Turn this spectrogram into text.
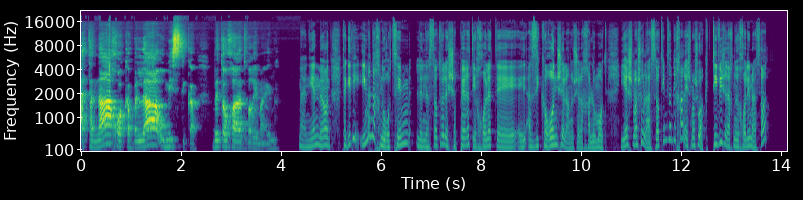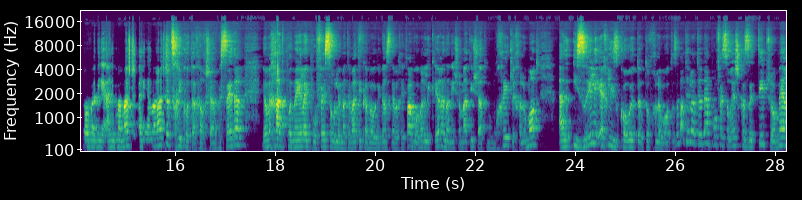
התנ"ך או הקבלה או מיסטיקה בתוך הדברים האלה. מעניין מאוד. תגידי, אם אנחנו רוצים לנסות ולשפר את יכולת אה, אה, הזיכרון שלנו, של החלומות, יש משהו לעשות עם זה בכלל? יש משהו אקטיבי שאנחנו יכולים לעשות? טוב, אני, אני, ממש, אני ממש אצחיק אותך עכשיו, בסדר? יום אחד פונה אליי פרופסור למתמטיקה באוניברסיטה בחיפה, ואומר לי, קרן, אני שמעתי שאת מומחית לחלומות, עזרי לי איך לזכור יותר טוב חלומות. אז אמרתי לו, אתה יודע, פרופסור, יש כזה טיפ שאומר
